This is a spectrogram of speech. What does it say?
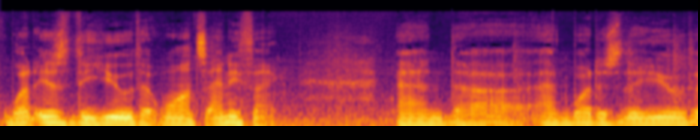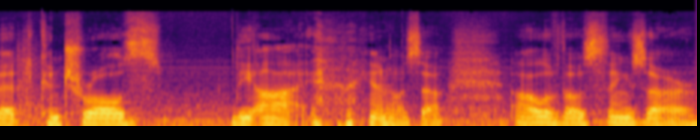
what is the you that wants anything, and uh, and what is the you that controls the I? you know, so all of those things are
